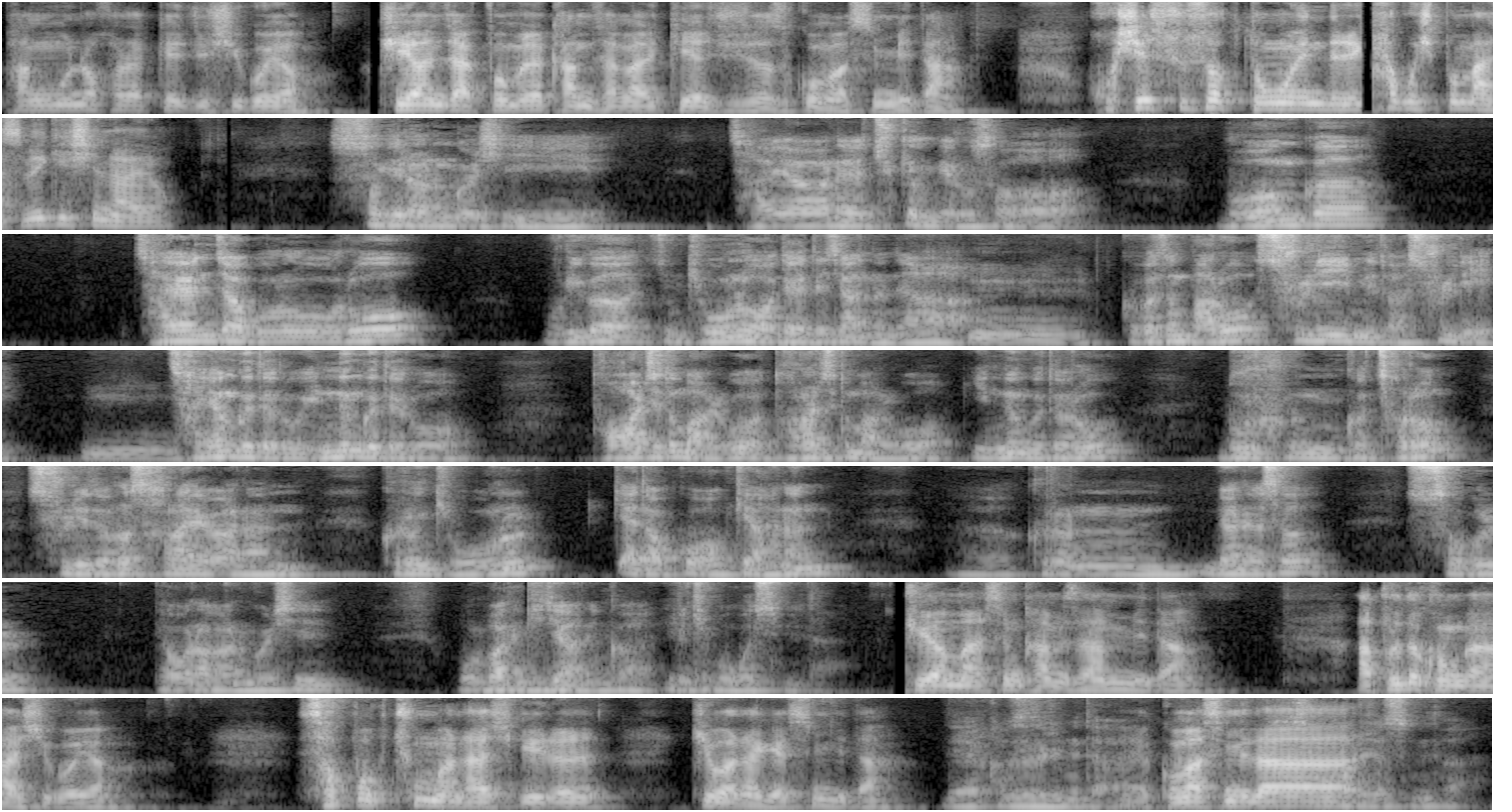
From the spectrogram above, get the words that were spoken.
방문을 허락해 주시고요. 귀한 작품을 감상할 기회 주셔서 고맙습니다. 혹시 수석 동호인들이 하고 싶은 말씀이 계시나요? 수석이라는 것이 자연의 축경미로서 무언가 자연적으로 우리가 좀 교훈을 얻어야 되지 않느냐. 음, 그것은 바로 순리입니다. 순리. 음, 자연 그대로 있는 그대로 더하지도 말고 덜하지도 말고 있는 그대로 물 흐르는 것처럼 순리대로 살아가는 그런 교훈을 깨닫고 얻게 하는 어, 그런 면에서 수석을 배워나가는 것이 올바른 길이 아닌가 이렇게 보고 있습니다. 귀한 말씀 감사합니다. 앞으로도 건강하시고요. 석복 충만하시기를 기원하겠습니다. 네, 감사드립니다. 네, 고맙습니다. 많으셨습니다.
